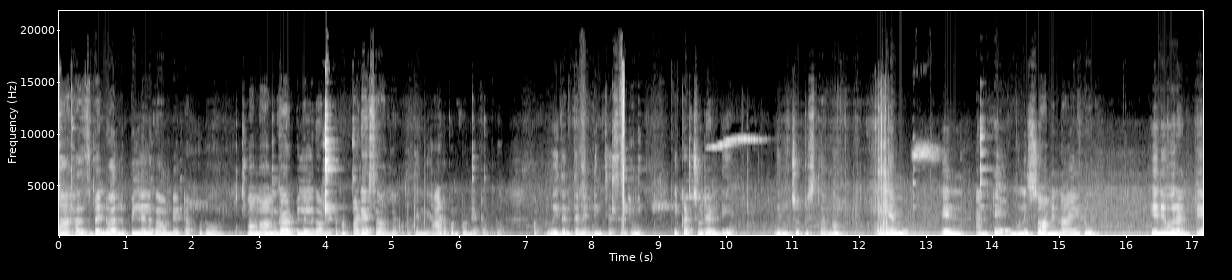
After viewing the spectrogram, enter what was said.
మా హస్బెండ్ వాళ్ళు పిల్లలుగా ఉండేటప్పుడు మా మామగారు పిల్లలుగా ఉండేటప్పుడు పడేసేవాళ్ళు దీన్ని ఆడుకుంటూ ఉండేటప్పుడు. అప్పుడు ఇదంతా వెల్డింగ్ చేశారు ఇక్కడ చూడండి దీన్ని చూపిస్తాను. ఎంఎన్ అంటే మునిస్వామి నాయుడు. ఈయన ఎవరంటే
